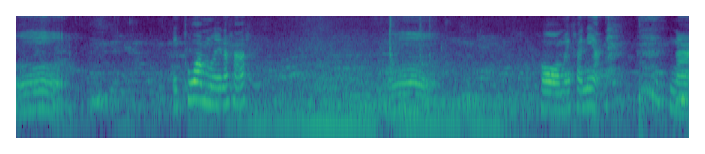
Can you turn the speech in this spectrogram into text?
นี่ ให้ท่วมเลยนะคะนี่พอไหมคะเนี่ย น้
